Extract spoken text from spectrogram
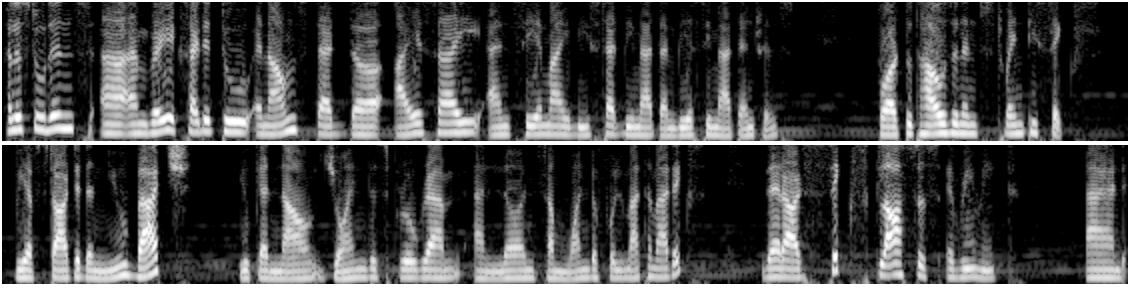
Hello students, uh, I'm very excited to announce that the ISI and CMI BSTAT BMath and BSc Math entrance for 2026 we have started a new batch. You can now join this program and learn some wonderful mathematics. There are 6 classes every week and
